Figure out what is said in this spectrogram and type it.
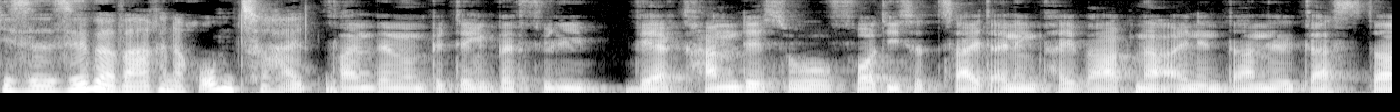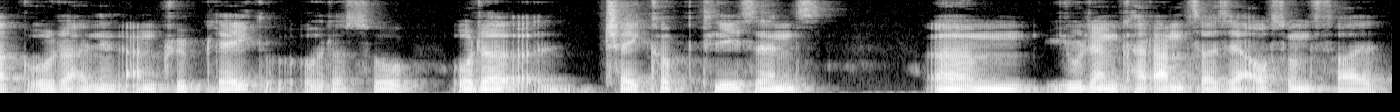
diese Silberware nach oben zu halten. Vor allem, wenn man bedenkt, bei Philly, wer kannte so vor dieser Zeit einen Kai Wagner, einen Daniel Gastak oder einen Andre Blake oder so, oder Jacob Klesens, ähm, Julian Carranza ist ja auch so ein Fall.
